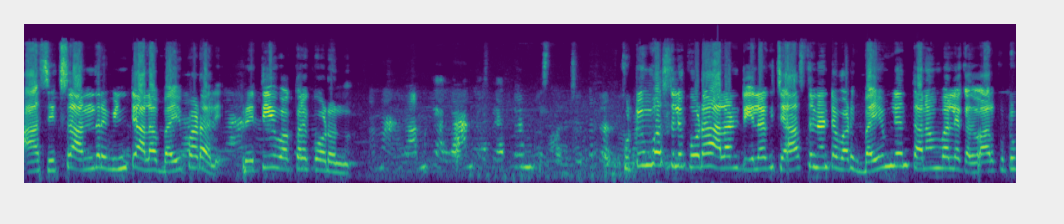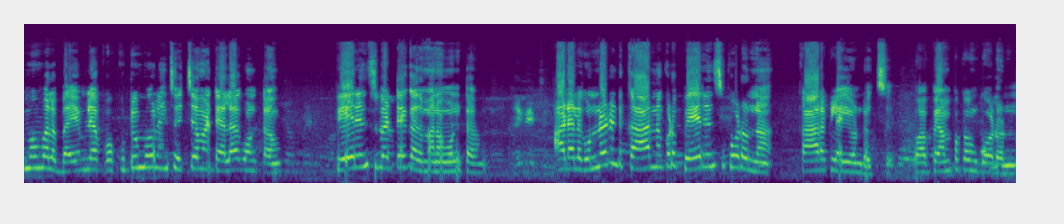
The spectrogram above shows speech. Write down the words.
ఆ శిక్ష అందరు వింటే అలా భయపడాలి ప్రతి ఒక్కరు కూడాను. కుటుంబస్తులు కూడా అలాంటి ఇలాగ చేస్తానంటే వాడికి భయం లేని తనం వల్లే కదా వాళ్ళ కుటుంబం వల్ల భయం లేక కుటుంబం నుంచి వచ్చామంటే ఎలాగ ఉంటాం? పేరెంట్స్ బట్టే కదా మనం ఉంటాం. ఆడ అలాగ ఉండడానికి కారణం కూడా పేరెంట్స్ కూడా ఉన్న కారకులు అయి ఉండొచ్చు పెంపకం కూడా ఉన్న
